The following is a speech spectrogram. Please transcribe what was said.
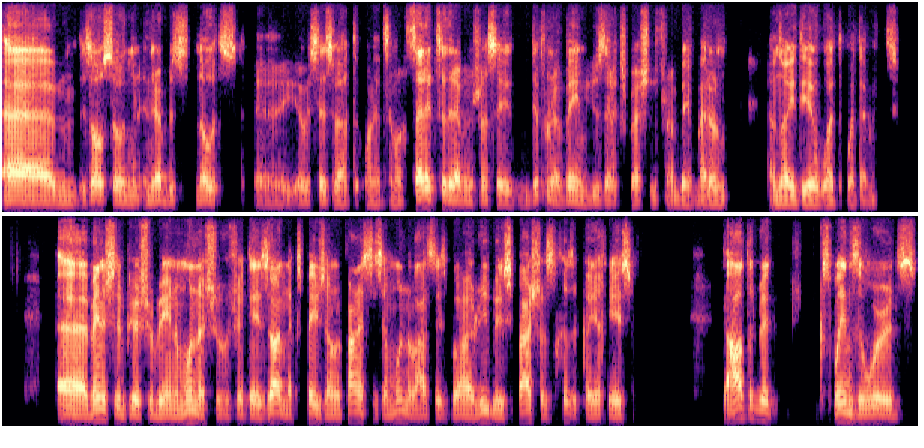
Um, there's also in, in the Rebbe's notes, uh, he always says about when it's a to the Rebbe, say different Rebbeim use that expression for Rebbeim. I don't I have no idea what, what that means. Uh, next page, the Alter explains the words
